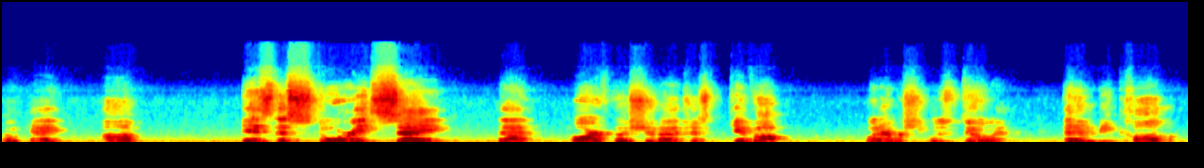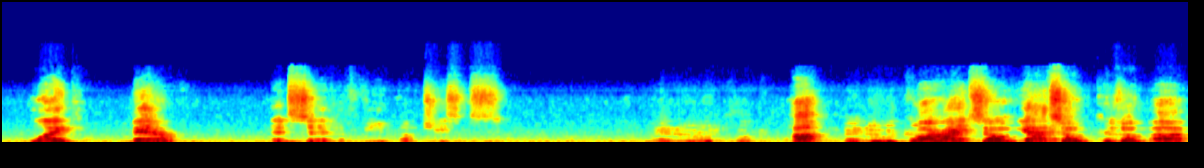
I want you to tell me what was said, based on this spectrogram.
okay, um, is this story saying that Martha should have just give up whatever she was doing and become like Mary and sit at the feet of Jesus? Then who would cook? Huh? Then who would cook? All right, so yeah, so because uh,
